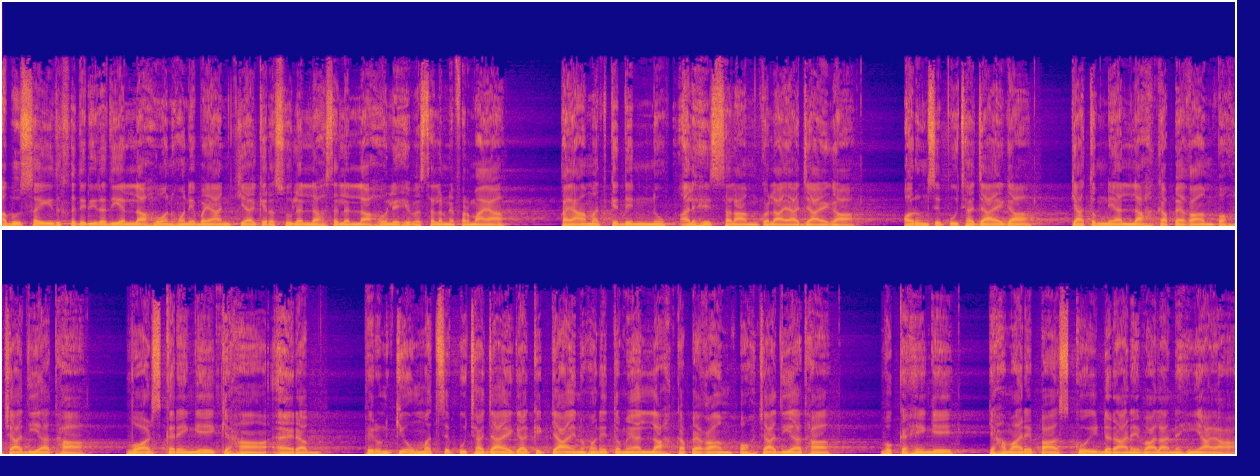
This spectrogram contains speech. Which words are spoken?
ابو سعید خدری رضی اللہ عنہ نے بیان کیا کہ رسول اللہ صلی اللہ علیہ وسلم نے فرمایا، قیامت کے دن نوح علیہ السلام کو لایا جائے گا اور ان سے پوچھا جائے گا، کیا تم نے اللہ کا پیغام پہنچا دیا تھا؟ وہ عرض کریں گے کہ ہاں اے رب۔ پھر ان کی امت سے پوچھا جائے گا کہ کیا انہوں نے تمہیں اللہ کا پیغام پہنچا دیا تھا؟ وہ کہیں گے کہ ہمارے پاس کوئی ڈرانے والا نہیں آیا۔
